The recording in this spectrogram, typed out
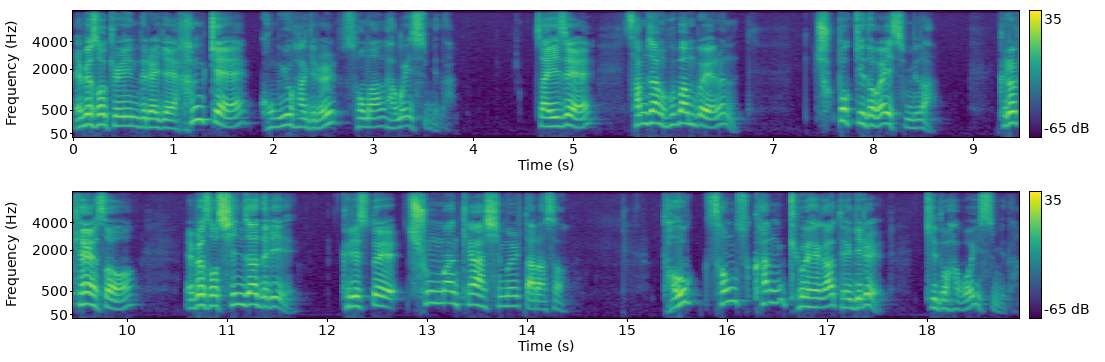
에베소 교인들에게 함께 공유하기를 소망하고 있습니다. 자, 이제 3장 후반부에는 축복 기도가 있습니다. 그렇게 해서 에베소 신자들이 그리스도의 충만케 하심을 따라서 더욱 성숙한 교회가 되기를 기도하고 있습니다.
